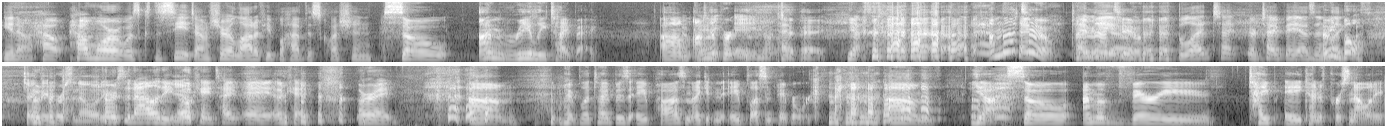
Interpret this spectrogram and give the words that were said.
you know, how how Moira was conceived. I'm sure a lot of people have this question. So I'm really type A. Um, I'm the Type per- A, not type A. Yes, I'm that too. I'm Type that A, too. blood type or type A as in I mean like both. Type A personality. personality. Yeah. Okay, type A. Okay, all right. My blood type is A pos, and I get an A plus in paperwork. um, yeah, so I'm a very type A kind of personality,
